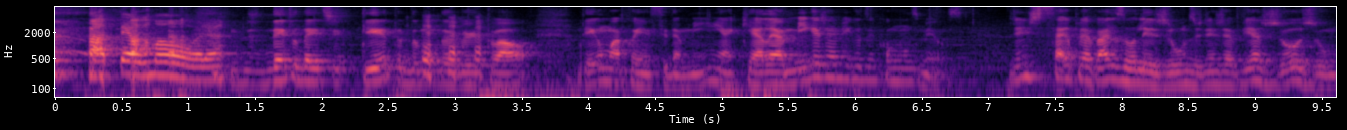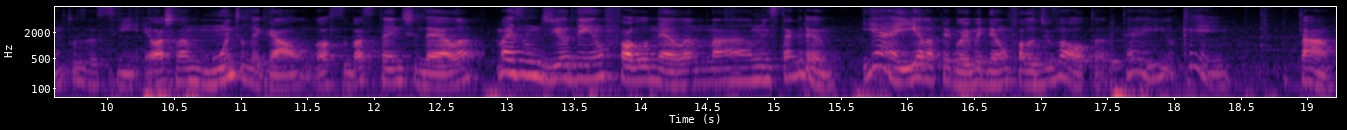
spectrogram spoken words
até uma hora. Dentro da etiqueta do mundo virtual. Tem uma conhecida minha que ela é amiga de amigos em comuns meus. A gente saiu para vários rolês juntos, a gente já viajou juntos, assim. Eu acho ela muito legal, gosto bastante dela. Mas um dia eu dei um follow nela na, no Instagram. E aí ela pegou e me deu um follow de volta. Até aí, ok. Tá.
